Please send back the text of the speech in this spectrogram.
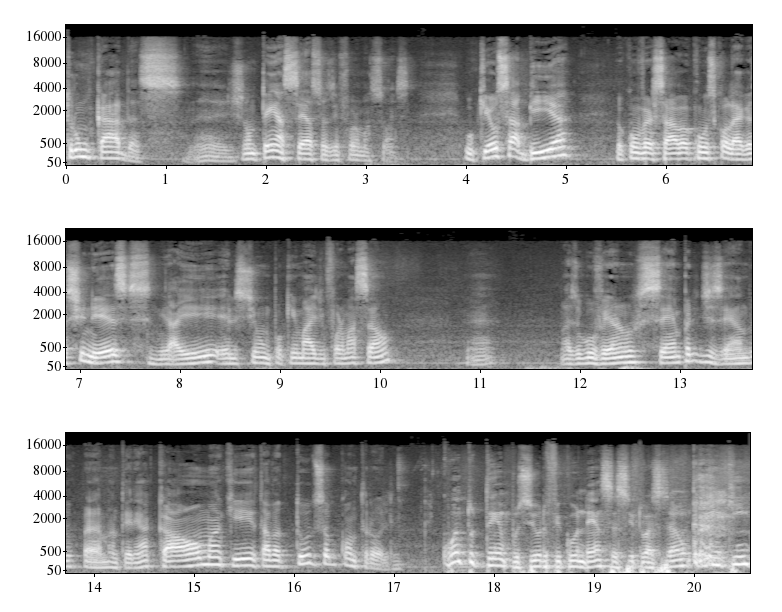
truncadas, né? a gente não tem acesso às informações. O que eu sabia, eu conversava com os colegas chineses, e aí eles tinham um pouquinho mais de informação. Né? Mas o governo sempre dizendo para manterem a calma que estava tudo sob controle. Quanto tempo o senhor ficou nessa situação? Em que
